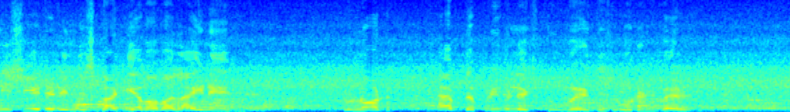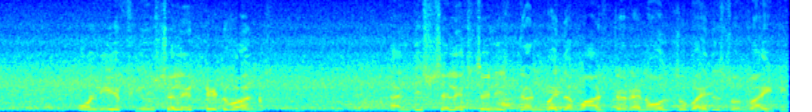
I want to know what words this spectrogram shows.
initiated in this Kathia Baba lineage do not have the privilege to wear this wooden belt. Only a few selected ones and this selection is done by the master and also by the society.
